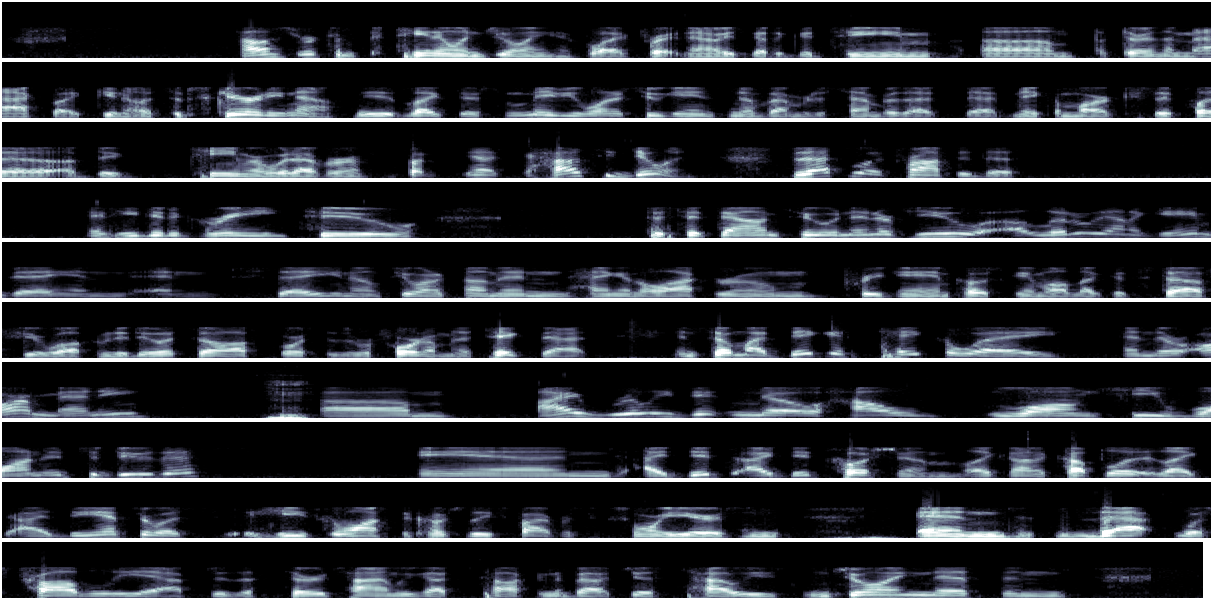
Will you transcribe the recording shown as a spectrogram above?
how's Rick Pitino enjoying his life right now? He's got a good team, um, but they're in the MAAC. Like you know, it's obscurity now. Like there's maybe one or two games in November, December that that make a mark because they play a, a big team or whatever. But you know, how's he doing? So that's what prompted this, and he did agree to to sit down to an interview uh, literally on a game day and and say, you know, if you want to come in, hang in the locker room, pregame, postgame, all that good stuff, you're welcome to do it. So of course, as a reporter, I'm going to take that. And so my biggest takeaway, and there are many, um, I really didn't know how long he wanted to do this. And I did, I did push him like on a couple of like I, the answer was he wants to coach at least five or six more years, and and that was probably after the third time we got to talking about just how he's enjoying this and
